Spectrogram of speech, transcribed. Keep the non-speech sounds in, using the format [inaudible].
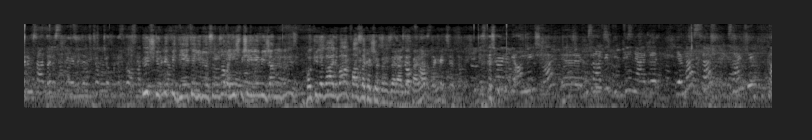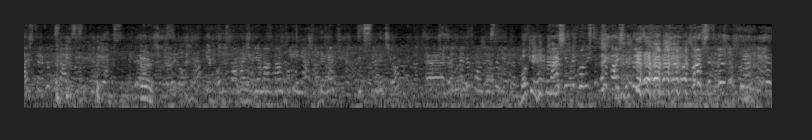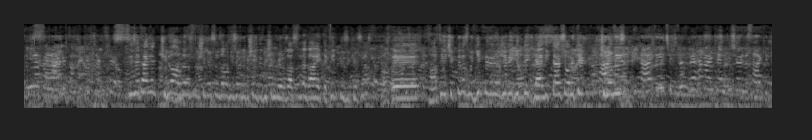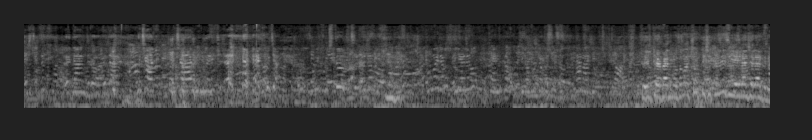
Yarım saat arası diyebilirim. Çok çok hızlı olmak. 3 günlük bir diyete giriyorsunuz ama hiçbir şey yemeyeceğim dediniz. Bakü'de galiba fazla kaçırdınız herhalde Çok efendim. fazla kaçırdım. Bizde şöyle bir anlayış var. Ee, misafir gittiğin yerde yemezsen sanki karşı tarafa saygısızlık yapıyormuşsun gibi. Evet. Öyle oluyor. O yüzden hayır yemem ben tokum demek lüksüm hiç yok. Ee, önüme ne yedim. Bakü'ye Ee, gitmeden- Ben şimdi konuştukça başlıkları [laughs] Siz efendim kilo aldığınızı düşünüyorsunuz ama biz öyle bir şey de düşünmüyoruz aslında. Gayet de fit gözüküyorsunuz. Ee, tartıya çıktınız mı? Gitmeden önce ve gitti, geldikten sonraki kilonuz... Tartıya çıktım ve hemen kendimi şöyle sakinleştirdim. Ödemdir o ödem. Uçak, uçağa binmek. [laughs] Uçak. Uçtuğum için ödem oldu. Umarım yarın kendi kilomu kavuşmuş olurum. Hemen bir buçuk kilo aldım. Peki efendim o zaman çok teşekkür ederiz. İyi eğlenceler dileriz.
